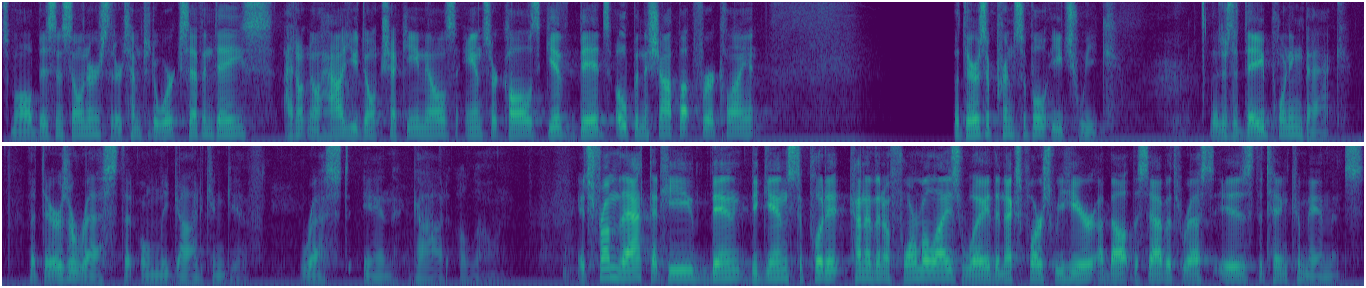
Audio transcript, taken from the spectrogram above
Small business owners that are tempted to work seven days, I don't know how you don't check emails, answer calls, give bids, open the shop up for a client. But there's a principle each week that there's a day pointing back, that there's a rest that only God can give. Rest in God alone. It's from that that he ben, begins to put it kind of in a formalized way. The next place we hear about the Sabbath rest is the Ten Commandments.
